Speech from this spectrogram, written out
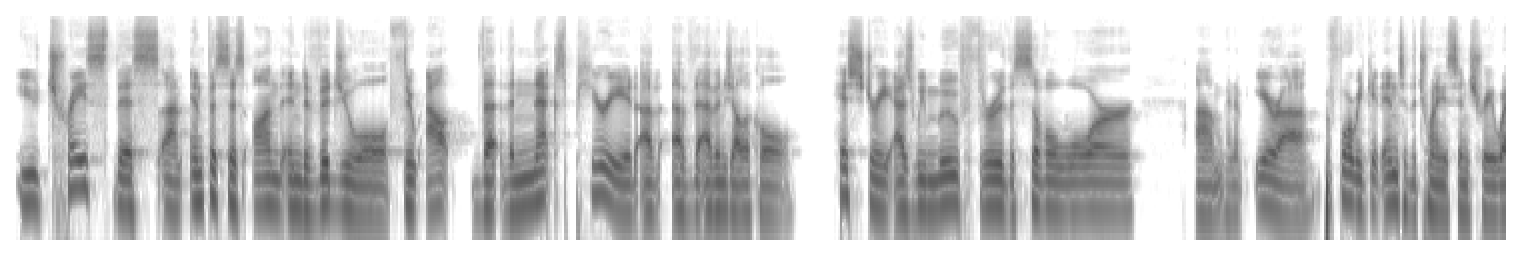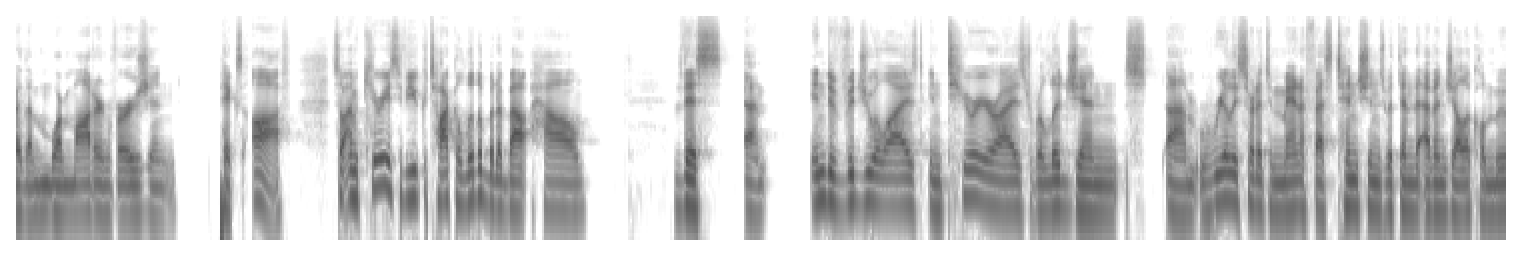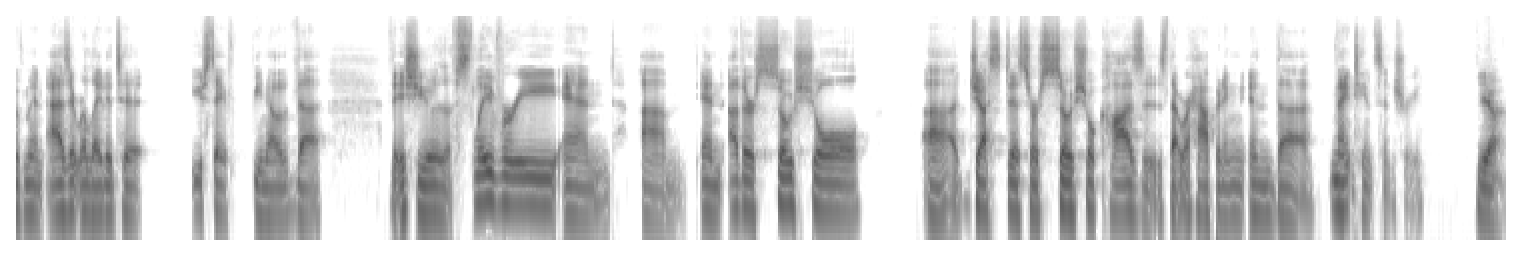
you trace this um, emphasis on the individual throughout the the next period of of the evangelical history as we move through the Civil War um, kind of era before we get into the 20th century where the more modern version picks off. So I'm curious if you could talk a little bit about how this um, individualized, interiorized religion um, really started to manifest tensions within the evangelical movement as it related to, you say, you know, the the issue of slavery and um, and other social uh, justice or social causes that were happening in the 19th century. Yeah.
